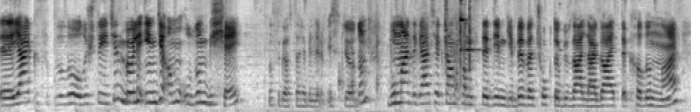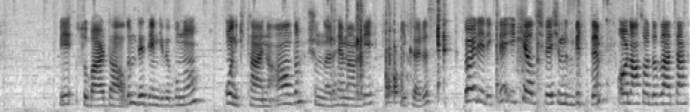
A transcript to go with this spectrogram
e, yer kısıtlılığı oluştuğu için böyle ince ama uzun bir şey. Nasıl gösterebilirim istiyordum. Bunlar da gerçekten tam istediğim gibi ve çok da güzeller. Gayet de kalınlar. Bir su bardağı aldım. Dediğim gibi bunu 12 tane aldım. Şunları hemen bir yıkarız. Böylelikle iki alışverişimiz bitti. Oradan sonra da zaten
